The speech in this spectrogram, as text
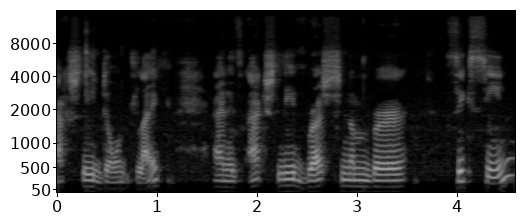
actually don't like. And it's actually brush number 16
